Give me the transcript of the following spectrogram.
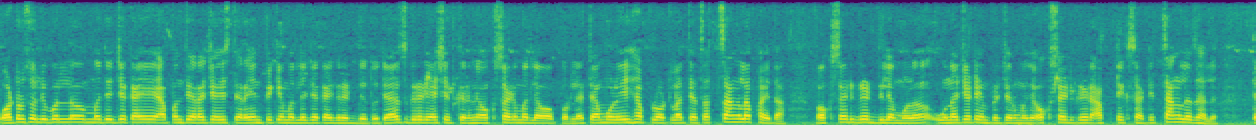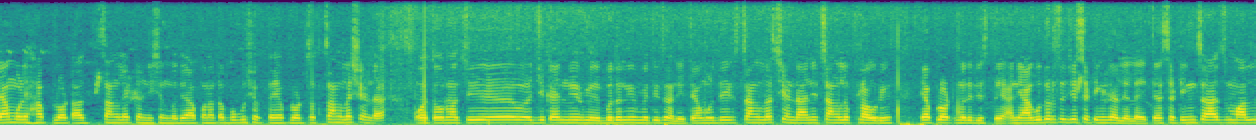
वॉटर सोल्युबलमध्ये जे काही आपण तेरा चाळीस तेरा एन पी केमधले जे काही ग्रेड देतो त्याच ग्रेड या शेतकऱ्यांनी ऑक्साईडमधल्या वापरल्या. त्यामुळे ह्या प्लॉटला त्याचा चांगला फायदा ऑक्साईड ग्रेड दिल्यामुळं उन्हाच्या टेम्परेचरमध्ये ऑक्साईड ग्रेड आपटेकसाठी चांगलं झालं. त्यामुळे हा प्लॉट आज चांगल्या कंडिशनमध्ये आपण आता बघू शकता ह्या प्लॉटचा चांगला शेंडा वातावरणाची जी काही निर्मि बदल निर्मिती झाली त्यामुळे ते एक चांगला शेंडा आणि चांगलं फ्लावरिंग या प्लॉटमध्ये दिसतंय. आणि अगोदरचं जे सेटिंग झालेलं आहे त्या सेटिंगचा आज माल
